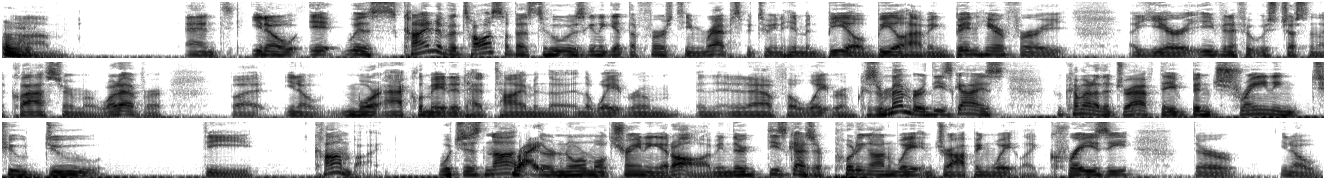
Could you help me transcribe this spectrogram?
Mm-hmm. Um, and you know it was kind of a toss up as to who was going to get the first team reps between him and Beal. Beal having been here for. A, a year, even if it was just in the classroom or whatever. But you know, more acclimated, had time in the in the weight room in, in an NFL weight room. Because remember, these guys who come out of the draft, they've been training to do the combine, which is not right. their normal training at all. I mean, they're these guys are putting on weight and dropping weight like crazy. They're you know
